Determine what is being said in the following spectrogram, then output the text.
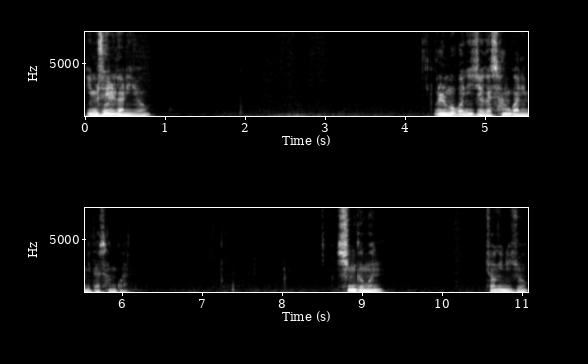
임수일간이죠. 을목은 이제 그 상관입니다. 상관. 신금은 정인이죠.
